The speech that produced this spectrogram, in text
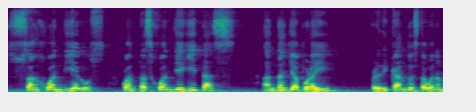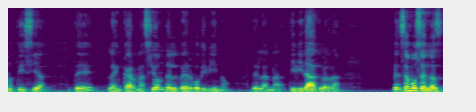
San Juan Diegos, cuántas Juan Dieguitas andan ya por ahí predicando esta buena noticia de la encarnación del Verbo Divino, de la Natividad, ¿verdad? Pensemos en las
